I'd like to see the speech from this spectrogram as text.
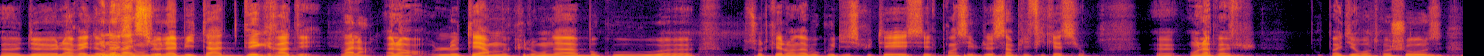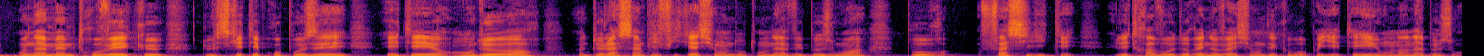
euh, de la rénovation, de l'habitat dégradé. Voilà. Alors, le terme que l'on a beaucoup, euh, sur lequel on a beaucoup discuté, c'est le principe de simplification. Euh, on l'a pas vu. Pour pas dire autre chose, on a même trouvé que ce qui était proposé était en dehors de la simplification dont on avait besoin pour faciliter les travaux de rénovation des copropriétés et on en a besoin.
